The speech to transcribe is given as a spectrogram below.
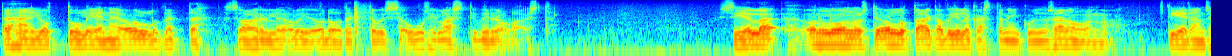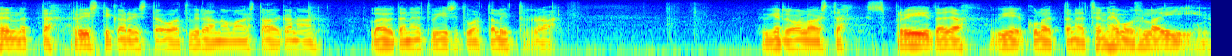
tähän juttuun lienee ollut että saarille oli odotettavissa uusi lasti virolaista. Siellä on luonnollisesti ollut aika vilkasta niin kuin jo sanoin tiedän sen että Ristikarista ovat viranomaiset aikanaan löytäneet viisituhatta litraa. Virolaista spriitä ja kuljettaneet sen hevosilla iihin.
